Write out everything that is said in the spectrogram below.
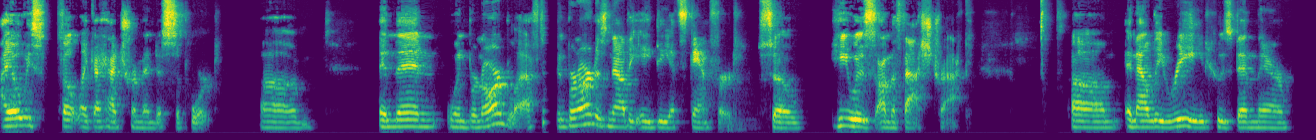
I always felt like I had tremendous support. Um, and then when Bernard left, and Bernard is now the AD at Stanford, so he was on the fast track. Um, and now Lee Reed, who's been there,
